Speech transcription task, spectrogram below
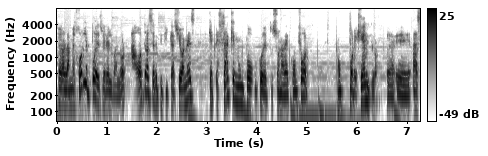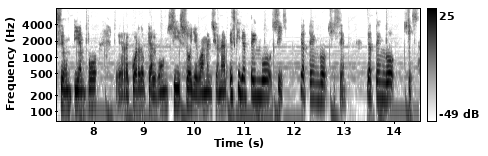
pero a lo mejor le puedes ver el valor a otras certificaciones que te saquen un poco de tu zona de confort. Por ejemplo, eh, eh, hace un tiempo eh, recuerdo que algún CISO llegó a mencionar, es que ya tengo CIS, ya tengo CISEN, ya tengo CISA,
